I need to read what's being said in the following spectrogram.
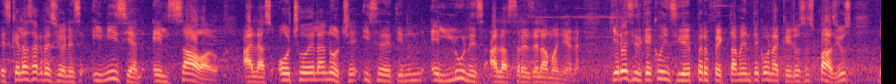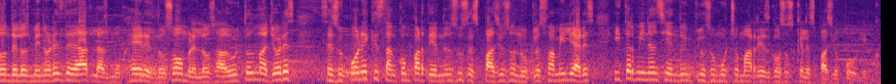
es que las agresiones inician el sábado a las 8 de la noche y se detienen el lunes a las 3 de la mañana. Quiere decir que coincide perfectamente con aquellos espacios donde los menores de edad, las mujeres, los hombres, los adultos mayores, se supone que están compartiendo en sus espacios o núcleos familiares y terminan siendo incluso mucho más riesgosos que el espacio público.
